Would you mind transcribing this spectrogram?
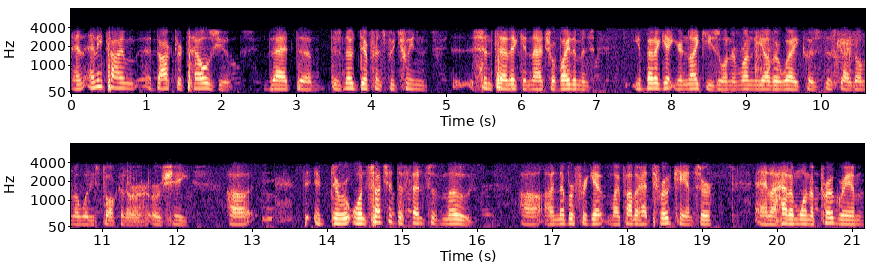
and anytime a doctor tells you that uh, there's no difference between synthetic and natural vitamins, you better get your Nikes on and run the other way because this guy don't know what he's talking or or she. Uh, they're on such a defensive mode. Uh, I never forget my father had throat cancer, and I had him on a program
